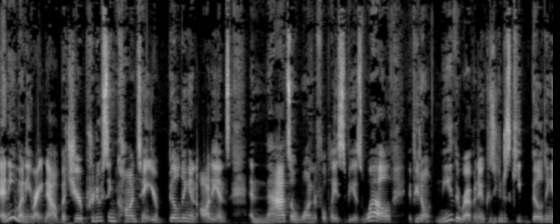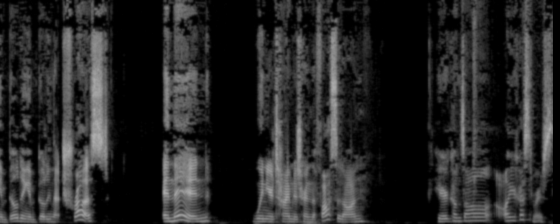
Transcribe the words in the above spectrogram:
any money right now, but you're producing content, you're building an audience. And that's a wonderful place to be as well if you don't need the revenue, because you can just keep building and building and building that trust. And then when your time to turn the faucet on, here comes all all your customers.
